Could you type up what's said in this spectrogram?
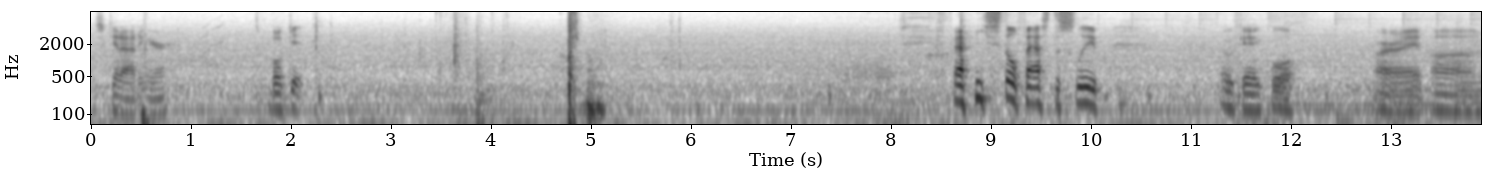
Let's get out of here. Let's book it. He's still fast asleep. Okay, cool. Alright, um...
